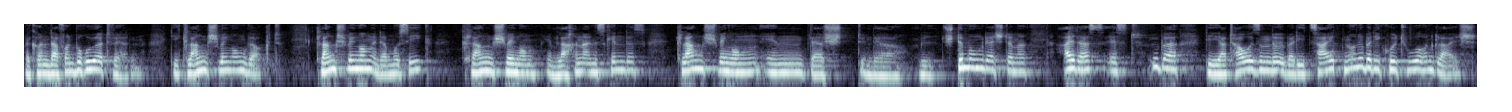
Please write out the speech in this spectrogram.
Wir können davon berührt werden. Die Klangschwingung wirkt. Klangschwingung in der Musik, Klangschwingung im Lachen eines Kindes, Klangschwingung in der, in der Stimmung der Stimme. All das ist über die Jahrtausende, über die Zeiten und über die Kulturen gleich.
